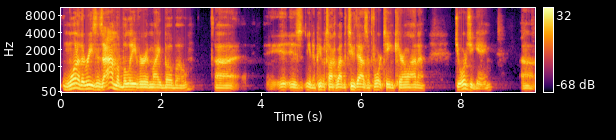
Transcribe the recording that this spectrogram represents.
one of the reasons I'm a believer in Mike Bobo uh, is, you know, people talk about the 2014 Carolina Georgia game. Uh,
